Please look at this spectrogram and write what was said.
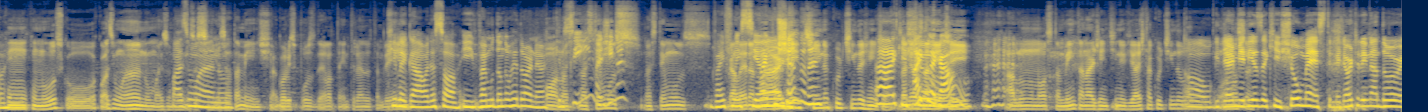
corre? com, conosco há quase um ano, mais ou Quase menos. um assim, ano. Exatamente. Agora o esposo dela está entrando também. Que legal, olha só. E vai mudando ao redor, né? Ó, nós, Sim, nós imagina. temos, nós temos Vai galera influenciando. da Vai puxando, Argentina curtindo a gente. ó. Ai, que Daniel Ai, que legal. Aí, aluno nosso também está na Argentina em viagem, está curtindo Ó, o a Guilherme nossa- Elias aqui, show mestre, melhor treinador.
